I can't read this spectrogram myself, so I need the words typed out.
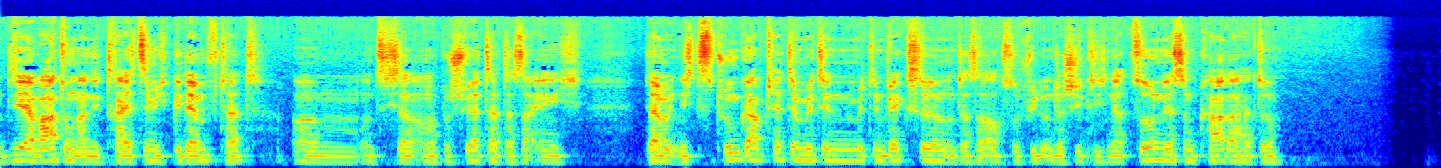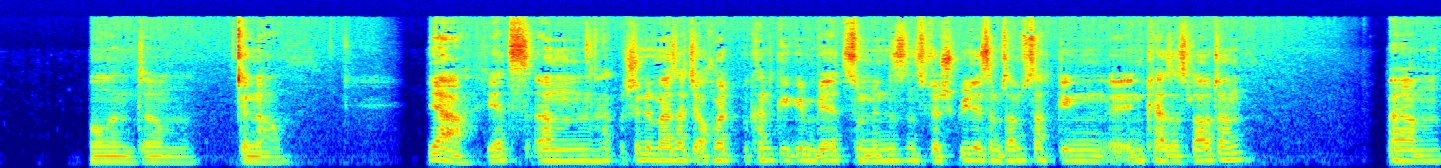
die Erwartungen an die drei ziemlich gedämpft hat ähm, und sich dann auch noch beschwert hat, dass er eigentlich damit nichts zu tun gehabt hätte mit den, mit den Wechseln und dass er auch so viele unterschiedliche Nationen jetzt im Kader hatte. Und ähm, genau. Ja, jetzt, ähm, Schindelmeister hat ja auch heute bekannt gegeben, wer jetzt zumindest für Spiel ist am Samstag gegen äh, in Kaiserslautern. Ähm,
